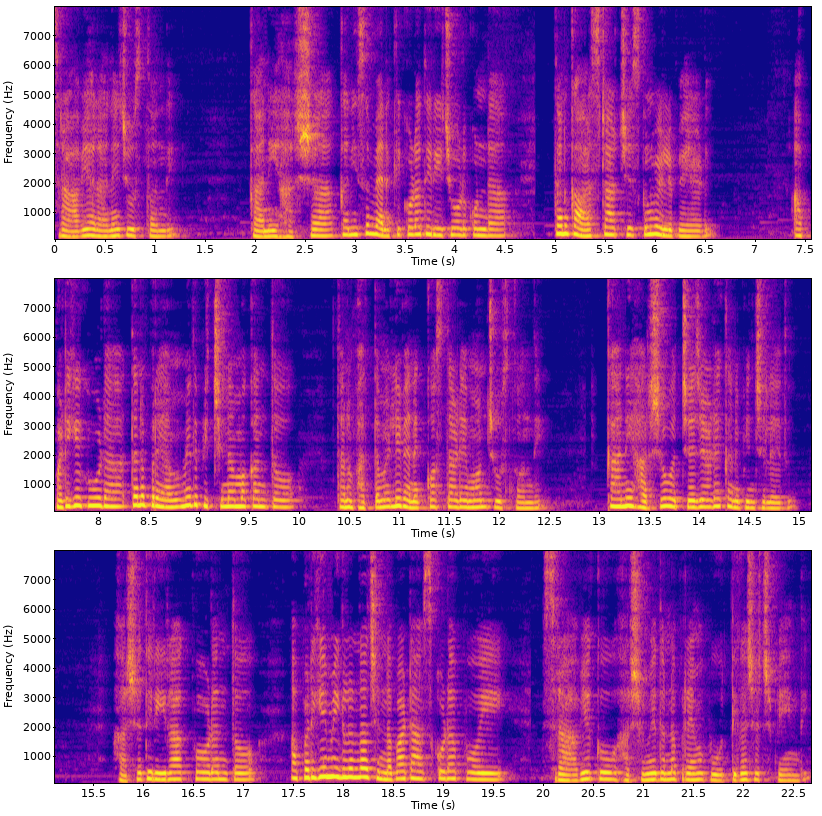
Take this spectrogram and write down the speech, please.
శ్రావ్య అలానే చూస్తోంది. కానీ హర్ష కనీసం వెనక్కి కూడా తిరిగి చూడకుండా తన కార్ స్టార్ట్ చేసుకుని వెళ్ళిపోయాడు. అప్పటికి కూడా తన ప్రేమ మీద పిచ్చి నమ్మకంతో తన భర్త మళ్ళీ వెనక్కి వస్తాడేమో అని చూస్తోంది. కానీ హర్ష వచ్చేజాడే కనిపించలేదు. హర్ష తిరిగి రాకపోవడంతో అప్పటికే మిగిలిన చిన్నపాటి ఆశ కూడా పోయి శ్రావ్యకు హర్ష మీద ఉన్న ప్రేమ పూర్తిగా చచ్చిపోయింది.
